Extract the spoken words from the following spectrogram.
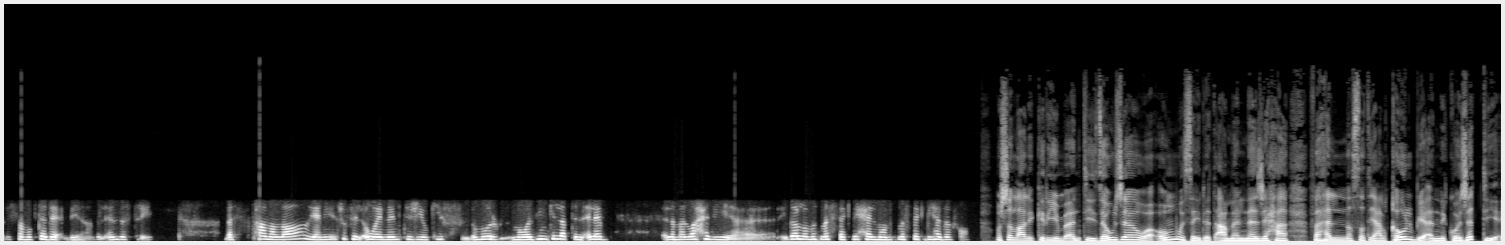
لسه مبتدئ بالإندستري. بس سبحان الله يعني شوفي القوة من تجي وكيف الأمور الموازين كلها بتنقلب. لما الواحد يضل متمسك بحلمه متمسك بهدفه. ما شاء الله عليك كريم. أنت زوجة وأم وسيدة أعمال ناجحة. فهل نستطيع القول بأنك وجدتي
